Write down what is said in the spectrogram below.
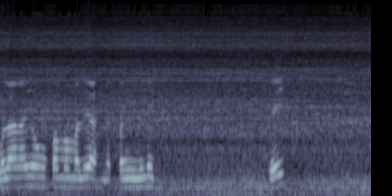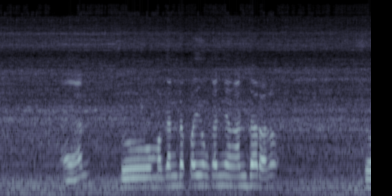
wala na yung pamamalya na panginginig. Okay? Ayan. So, maganda pa yung kanyang andar, ano? So,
